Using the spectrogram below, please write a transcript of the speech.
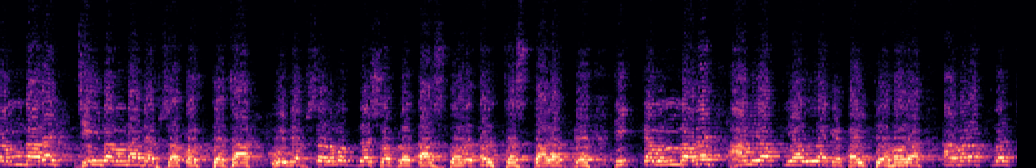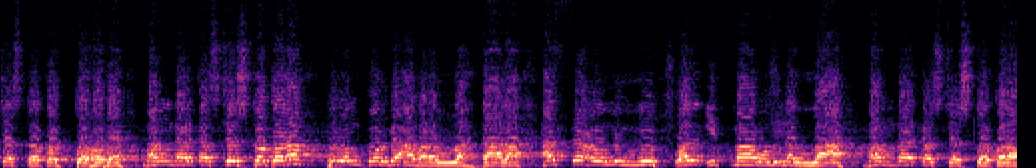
নম্বরে, যেই বান্দা ব্যবসা করতে চা ওই ব্যবসার মধ্যে সফলতা আসতে হলে তার চেষ্টা লাগবে। ঠিক তেমন ভাবে, আমি আপনি আল্লাহকে পাইতে হলে আমার আপনার চেষ্টা করতে হবে। বান্দার কাজ চেষ্টা করা, পূরণ করবে আমার আল্লাহ তাআলা। আসসাউ মিন্নি ওয়াল ইতমাউ বান্দার কাজ চেষ্টা করা,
